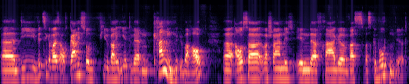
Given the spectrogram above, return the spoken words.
äh, die witzigerweise auch gar nicht so viel variiert werden kann überhaupt, äh, außer wahrscheinlich in der Frage, was, was geboten wird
